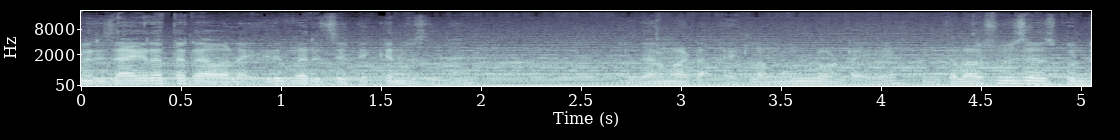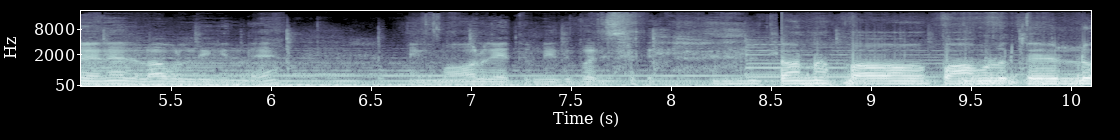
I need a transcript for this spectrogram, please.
మీరు జాగ్రత్త రావాలి. ఇది పరిస్థితి. కనిపిస్తుందా? ఇదనమాట ఇట్లా ముళ్ళు ఉంటాయి. ఇంతలా షూస్ వేసుకుంటేనే అది లోపల దిగింది. మామూలుగా అయితే ఇది పరిస్థితి. ఏమన్నా పా పాములు తేళ్ళు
